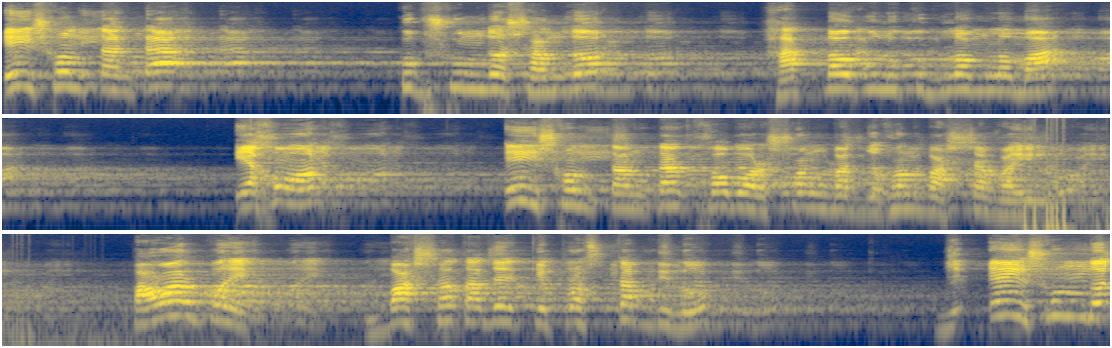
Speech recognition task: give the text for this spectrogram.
এই সন্তানটা খুব সুন্দর সুন্দর, হাত পাগুলো খুব লমলমা। এখন এই সন্তানটার খবর সংবাদ যখন বাদশা পাইল, পাওয়ার পরে বাদশাহ তাদেরকে প্রস্তাব দিল যে এই সুন্দর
